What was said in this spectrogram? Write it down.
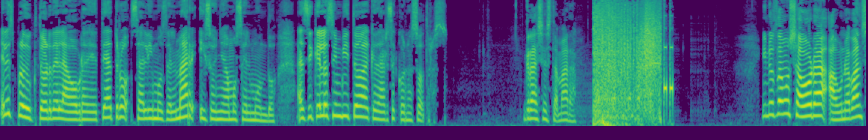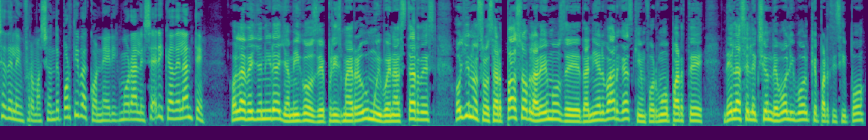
Él es productor de la obra de teatro Salimos del Mar y Soñamos el Mundo. Así que los invito a quedarse con nosotros. Gracias, Tamara. Y nos vamos ahora a un avance de la información deportiva con Eric Morales. Eric, adelante. Hola Deyanira y amigos de Prisma RU, muy buenas tardes. Hoy en nuestro zarpazo hablaremos de Daniel Vargas, quien formó parte de la selección de voleibol que participó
